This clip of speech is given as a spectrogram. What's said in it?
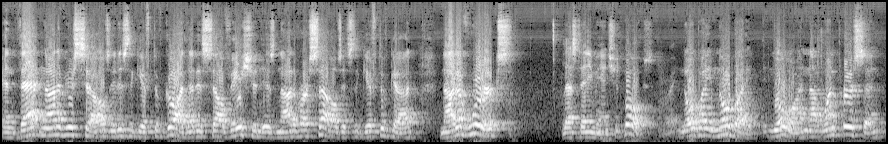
And that not of yourselves, it is the gift of God. That is, salvation is not of ourselves, it's the gift of God, not of works, lest any man should boast. Right? Nobody, nobody, no one, not one person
